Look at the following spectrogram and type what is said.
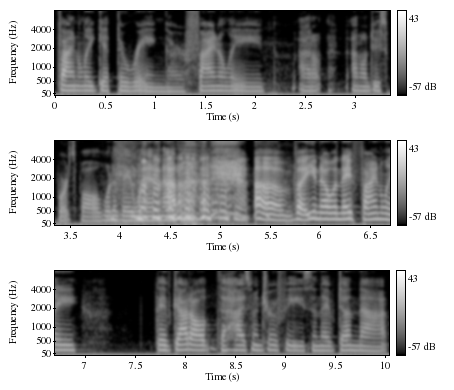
finally get the ring or finally i don't i don't do sports ball. What do they win? I don't, um, but you know when they finally they've got all the heisman trophies and they've done that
